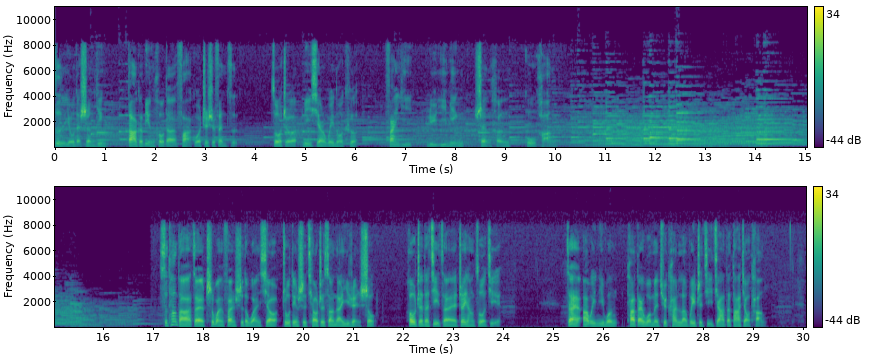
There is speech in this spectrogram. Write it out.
自由的声音》，大革命后的法国知识分子，作者米歇尔·维诺克，翻译吕一鸣、沈恒、顾航。斯汤达在吃晚饭时的玩笑，注定是乔治桑难以忍受。后者的记载这样作结：在阿维尼翁，他带我们去看了位置极佳的大教堂。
